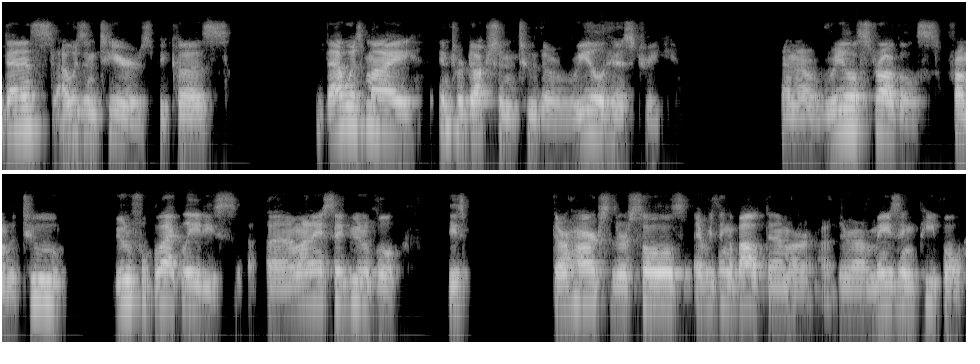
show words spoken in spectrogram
Dennis, I was in tears because that was my introduction to the real history and the real struggles from the two beautiful black ladies. And uh, when I say beautiful, these their hearts, their souls, everything about them are they're amazing people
